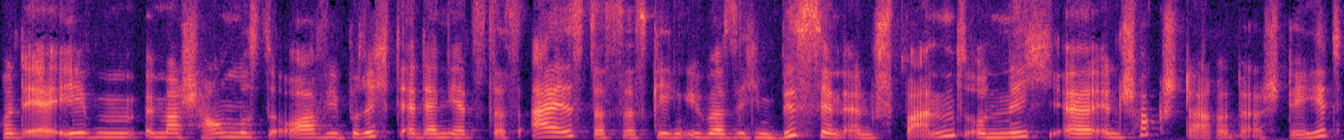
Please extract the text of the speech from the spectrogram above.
und er eben immer schauen musste, oh, wie bricht er denn jetzt das Eis, dass das Gegenüber sich ein bisschen entspannt und nicht äh, in Schockstarre da steht.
